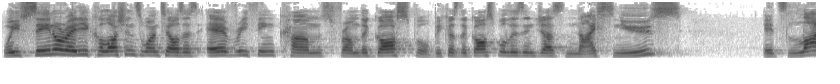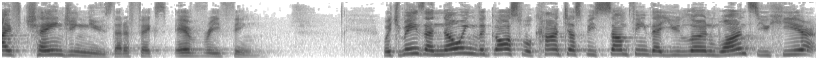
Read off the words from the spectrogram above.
We've seen already Colossians 1 tells us everything comes from the gospel because the gospel isn't just nice news, it's life changing news that affects everything. Which means that knowing the gospel can't just be something that you learn once, you hear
